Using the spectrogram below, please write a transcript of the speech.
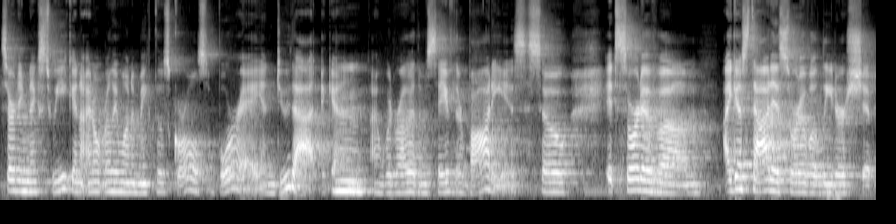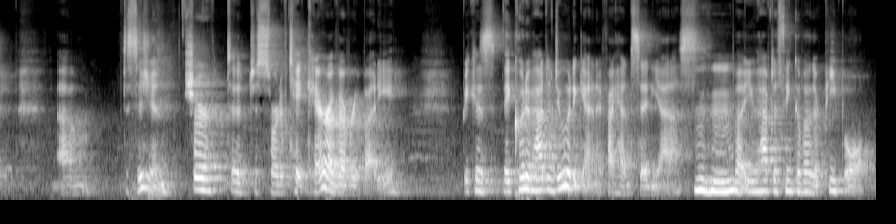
starting next week, and I don't really want to make those girls bore and do that again. I would rather them save their bodies. So it's sort of, um, I guess that is sort of a leadership um, decision Sure. to just sort of take care of everybody because they could have had to do it again if I had said yes. But you have to think of other people.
